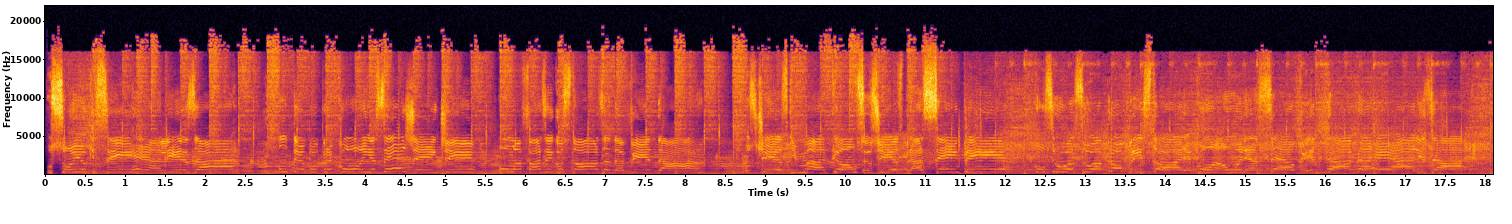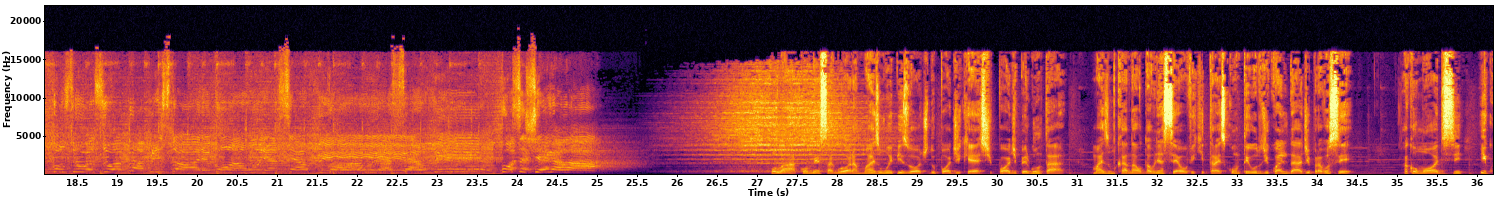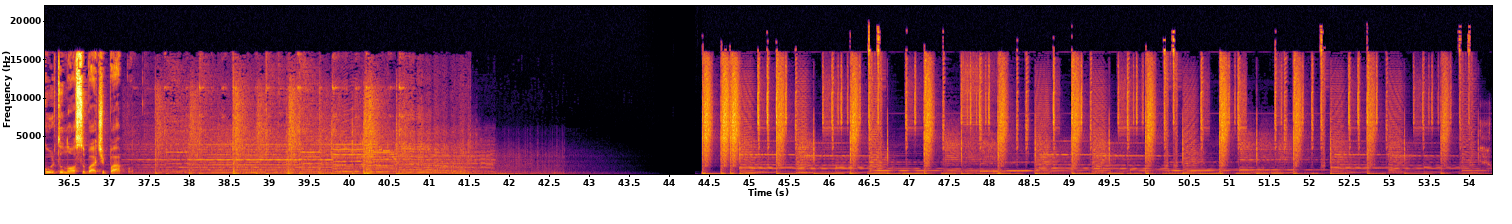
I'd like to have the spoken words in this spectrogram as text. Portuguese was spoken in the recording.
O sonho que se realiza, um tempo pra conhecer gente, uma fase gostosa da vida. Os dias que marcam seus dias Olá, começa agora mais um episódio do podcast Pode Perguntar, mais um canal da Uniaselv que traz conteúdo de qualidade para você. Acomode-se e curta o nosso bate-papo.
